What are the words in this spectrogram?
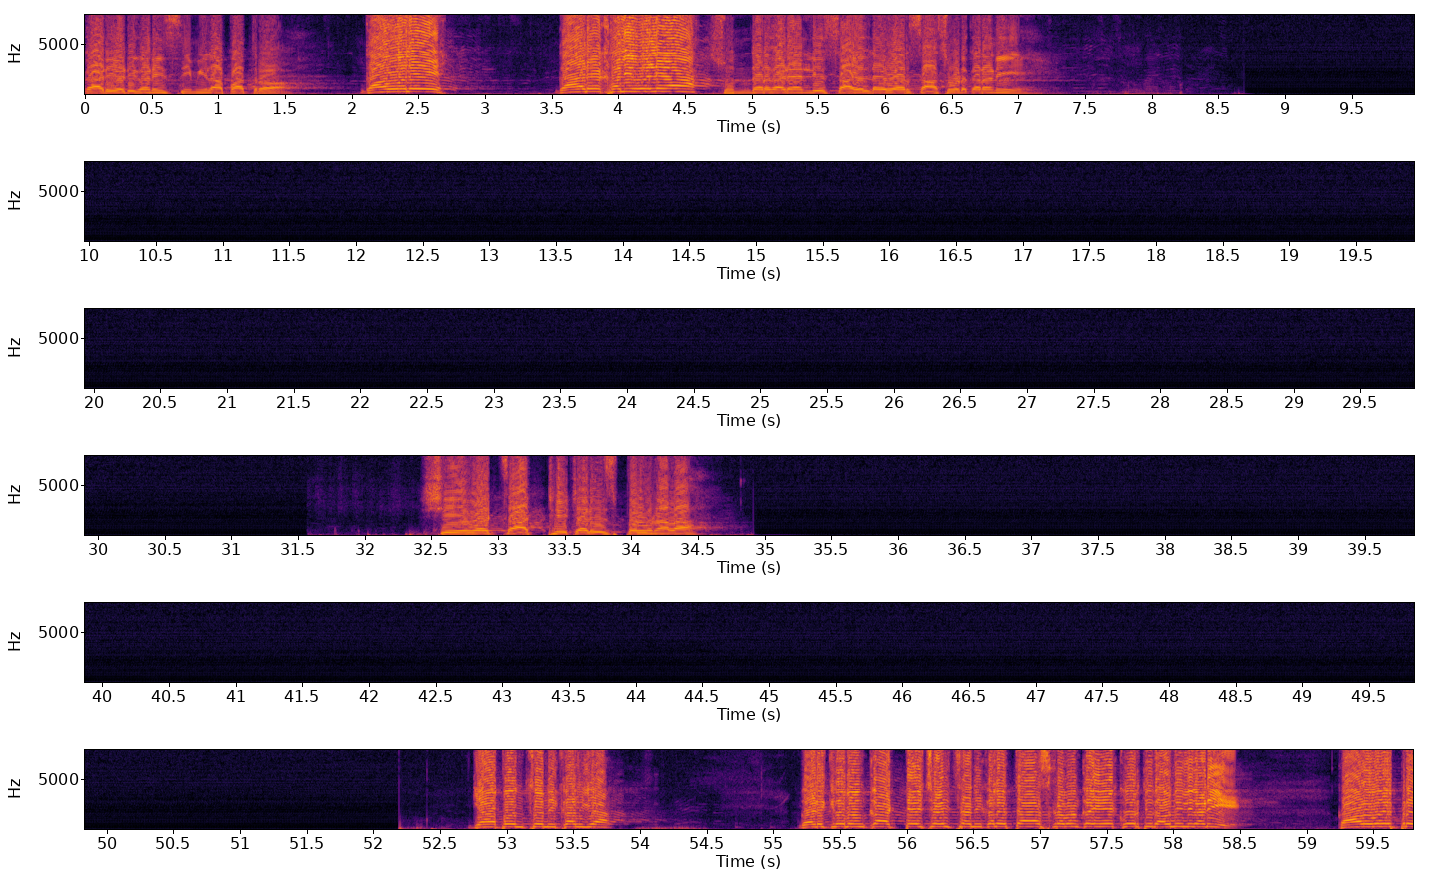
गाडी या ठिकाणी सिमीला पात्र. गाववाले गाड्या खाली वळल्या. सुंदर गाडी आणली साहिल ड्रायव्हर सासवडकरांनी. शेवटचा अठ्ठेचाळीस पळून आला. घ्या पंच निकाल घ्या. गाडी क्रमांक अठ्ठेचाळीसचा निकाल तास क्रमांक एक वरती धावलेली गाडी कारवाई प्रस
